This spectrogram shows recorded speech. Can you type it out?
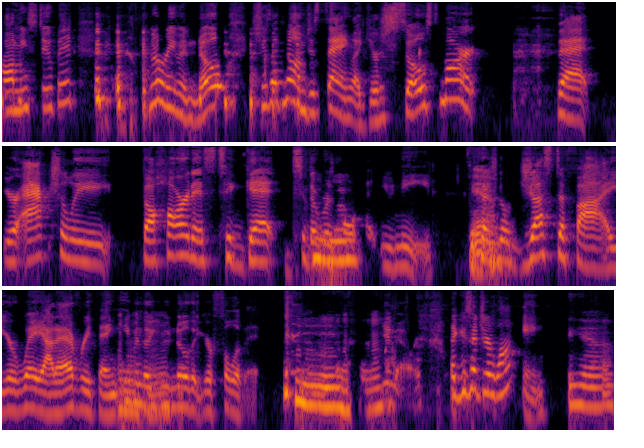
call me stupid. You don't even know. She's like, no, I'm just saying, like, you're so smart that you're actually the hardest to get to the mm-hmm. result that you need because yeah. you'll justify your way out of everything, mm-hmm. even though you mm-hmm. know that you're full of it. Mm-hmm. you know, like you said, you're lying. Yeah.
